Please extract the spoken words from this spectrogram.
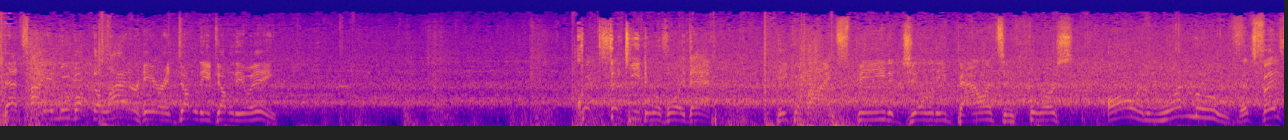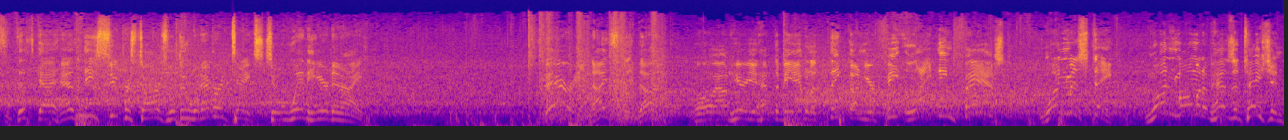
That's how you move up the ladder here in WWE. Quick thinking to avoid that. He combines speed, agility, balance, and force all in one move. Let's face it, this guy has These superstars will do whatever it takes to win here tonight. very nicely done. Oh, out here you have to be able to think on your feet lightning fast. One mistake, one moment of hesitation,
